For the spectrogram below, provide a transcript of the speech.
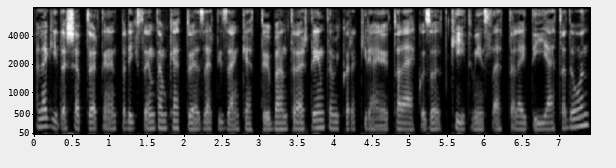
A legédesebb történet pedig szerintem 2012-ben történt, amikor a királynő találkozott két Winslettel egy díjátadón,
